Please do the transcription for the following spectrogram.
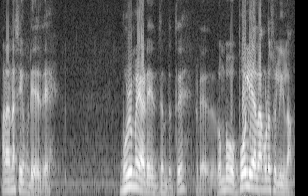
ஆனால் என்ன செய்ய முடியாது? முழுமை அடையதுன்றது கிடையாது. ரொம்ப போலியாலாம் கூட சொல்லிக்கலாம்.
